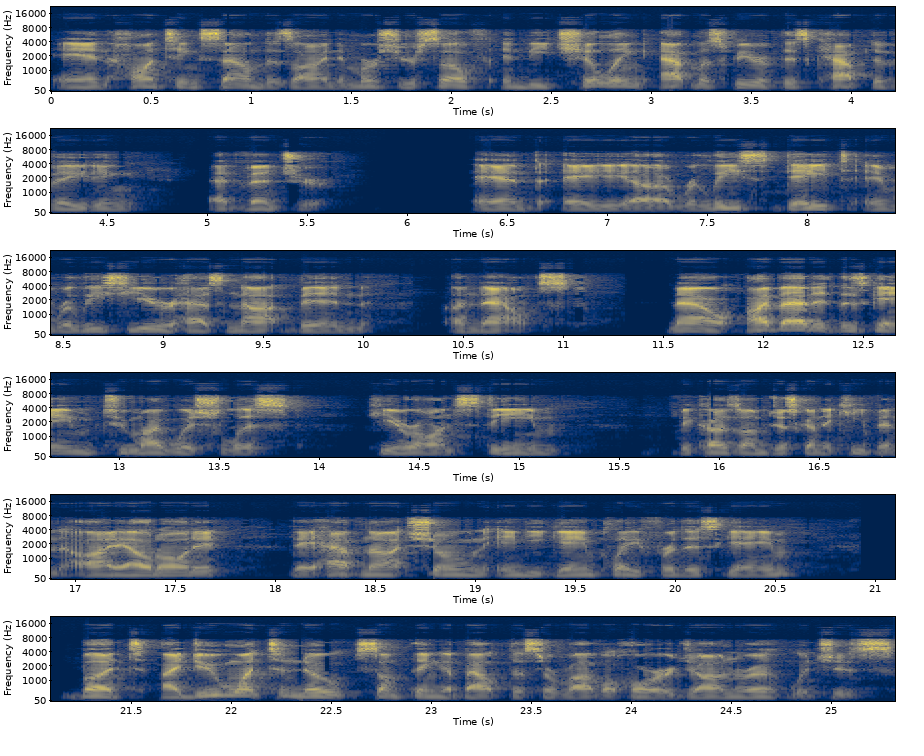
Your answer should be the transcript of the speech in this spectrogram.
and haunting sound design, immerse yourself in the chilling atmosphere of this captivating adventure. And a uh, release date and release year has not been announced. Now, I've added this game to my wish list here on Steam because I'm just going to keep an eye out on it they have not shown any gameplay for this game. But I do want to note something about the survival horror genre, which is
